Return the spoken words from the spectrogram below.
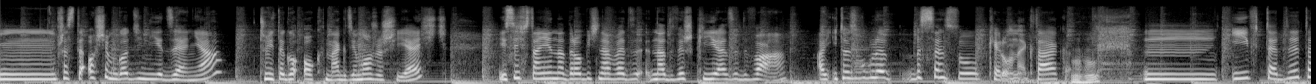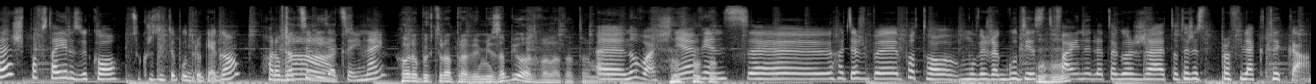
ym, przez te 8 godzin jedzenia, czyli tego okna, gdzie możesz jeść, jesteś w stanie nadrobić nawet nadwyżki razy dwa, a i to jest w ogóle bez sensu kierunek, tak? Mhm. Mm, I wtedy też powstaje ryzyko cukrzycy typu drugiego, choroby Tak. cywilizacyjnej. Choroby, która prawie mnie zabiła dwa lata temu. E, no właśnie, więc e, chociażby po to mówię, że głód jest Mhm. fajny, dlatego że to też jest profilaktyka,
